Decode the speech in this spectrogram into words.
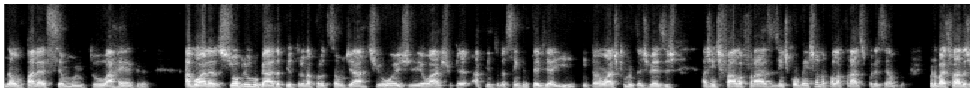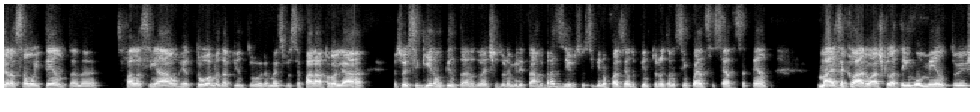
não parece ser muito a regra. Agora, sobre o lugar da pintura na produção de arte hoje, eu acho que a pintura sempre teve aí, então eu acho que muitas vezes a gente fala frases, a gente convenciona falar frases, por exemplo, quando vai falar da geração 80, né, você fala assim, ah, o retorno da pintura, mas se você parar para olhar, pessoas seguiram pintando durante a ditadura militar do Brasil, pessoas seguiram fazendo pintura nos anos 50, 60, 70, mas é claro, eu acho que ela tem momentos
